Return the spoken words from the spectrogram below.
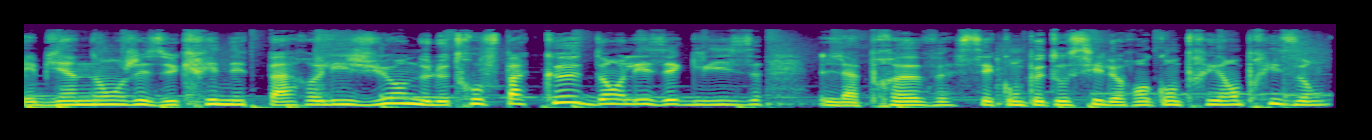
Eh bien non, Jésus-Christ n'est pas religieux, on ne le trouve pas que dans les églises. La preuve, c'est qu'on peut aussi le rencontrer en prison.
